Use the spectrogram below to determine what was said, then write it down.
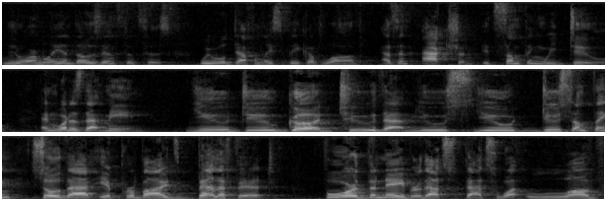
normally in those instances, we will definitely speak of love as an action. It's something we do. And what does that mean? You do good to them. You, you do something so that it provides benefit for the neighbor. That's, that's what love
